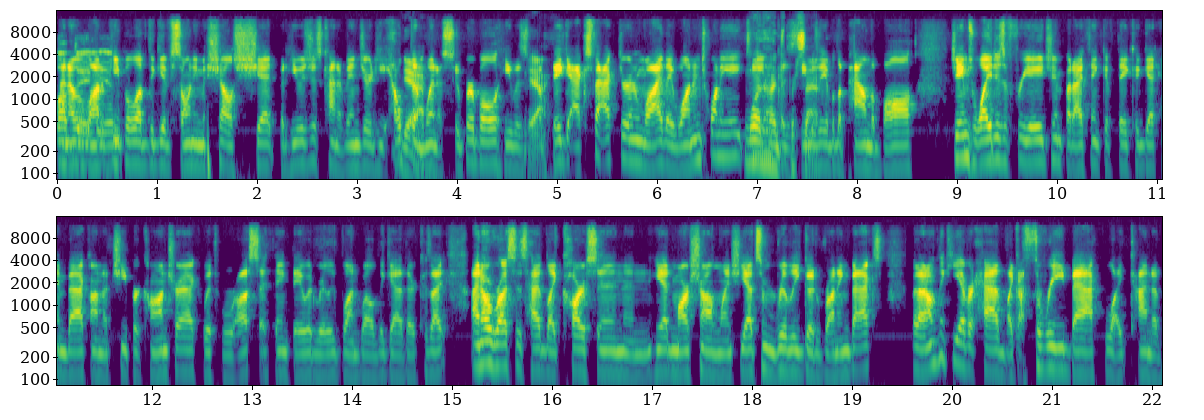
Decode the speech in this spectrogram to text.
Love I know a lot of people love to give Sony Michel shit, but he was just kind of injured. He helped Yeah. them win a Super Bowl. He was Yeah. a big X factor in why they won in 2018 because he was able to pound the ball. James White is a free agent, but I think if they could get him back on a cheaper contract with Russ, I think they would really blend well together. Because I, I know Russ has had like Carson and he had Marshawn Lynch. He had some really good running backs, but I don't think he ever had like a three back like kind of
